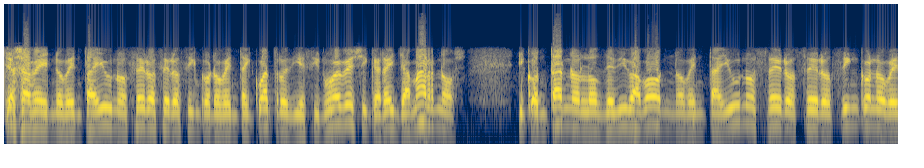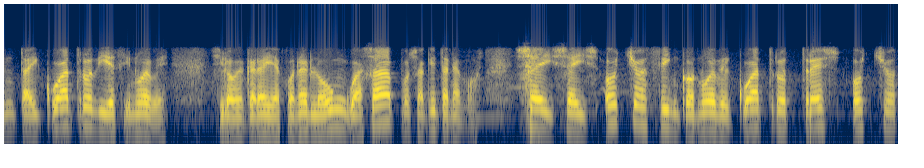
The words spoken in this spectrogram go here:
Ya sabéis, 91 005 94 19, si queréis llamarnos y contarnos los de Viva Voz, 91 005 94 19. Si lo que queréis es ponerlo un WhatsApp, pues aquí tenemos 668-594-383.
